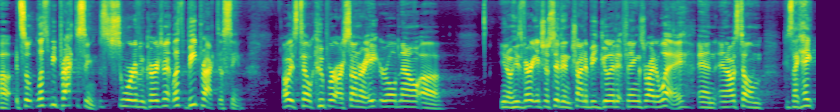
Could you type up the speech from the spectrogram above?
Uh, and so let's be practicing. This is just a word of encouragement. Let's be practicing. I always tell Cooper, our son, our eight year old now, uh, you know, he's very interested in trying to be good at things right away. And, and I was telling him, he's like, hey,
